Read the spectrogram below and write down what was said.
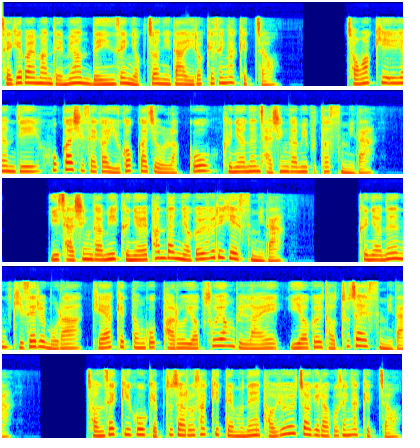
재개발만 되면 내 인생 역전이다 이렇게 생각했죠. 정확히 1년 뒤 호가 시세가 6억까지 올랐고 그녀는 자신감이 붙었습니다. 이 자신감이 그녀의 판단력을 흐리게 했습니다. 그녀는 기세를 몰아 계약했던 곳 바로 옆 소형 빌라에 2억을 더 투자했습니다. 전세 끼고 갭 투자로 샀기 때문에 더 효율적이라고 생각했죠.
